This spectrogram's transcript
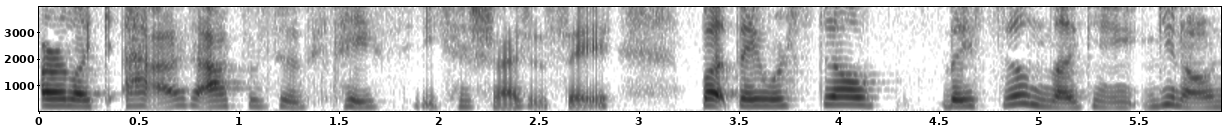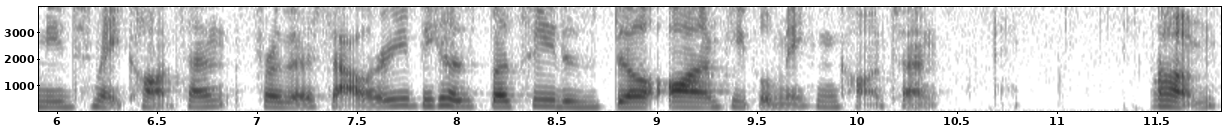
or like had access to the tasty kitchen I should say but they were still they still like you know need to make content for their salary because BuzzFeed is built on people making content um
